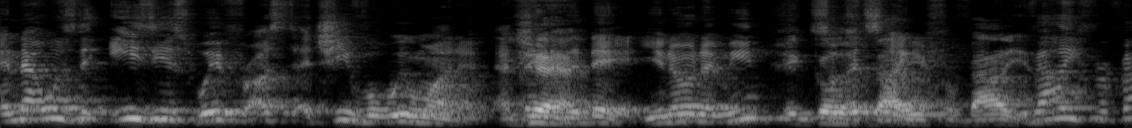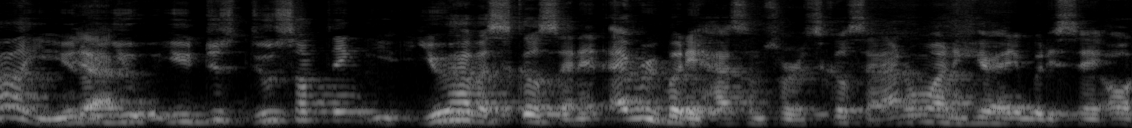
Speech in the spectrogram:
And that was the easiest way for us to achieve what we wanted at the end of the day. You know what I mean? It So goes it's value like for value. value for value. You know, Yeah. you you just do something. You, you have a skill set, and everybody has some sort of skill set. I don't want to hear anybody say, "Oh,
